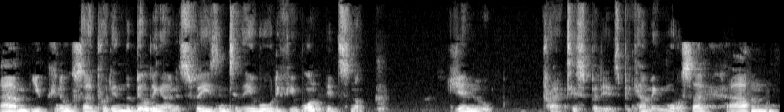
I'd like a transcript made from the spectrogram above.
Um, you can also put in the building owner's fees into the award if you want. It's not general practice, but it's becoming more so. Um,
